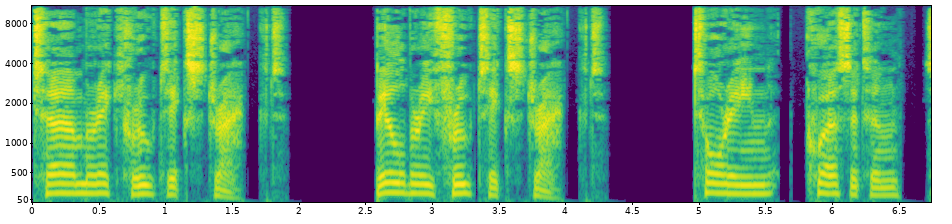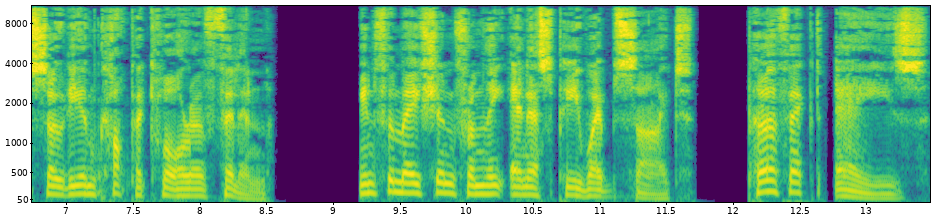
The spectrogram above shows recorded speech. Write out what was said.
Turmeric root extract bilberry fruit extract. Taurine, quercetin, sodium copper chlorophyllin. Information from the NSP website. Perfect Eyes.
